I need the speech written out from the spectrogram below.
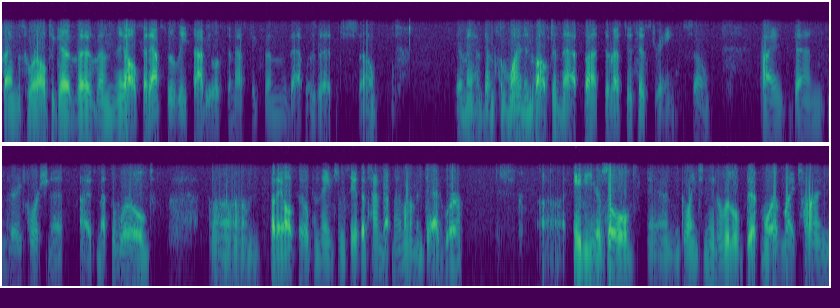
friends were all together and they all said absolutely fabulous domestics and that was it. So there may have been some wine involved in that, but the rest is history. So I've been very fortunate. I've met the world um, but I also opened the agency at the time that my mom and dad were uh, 80 years old and going to need a little bit more of my time.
